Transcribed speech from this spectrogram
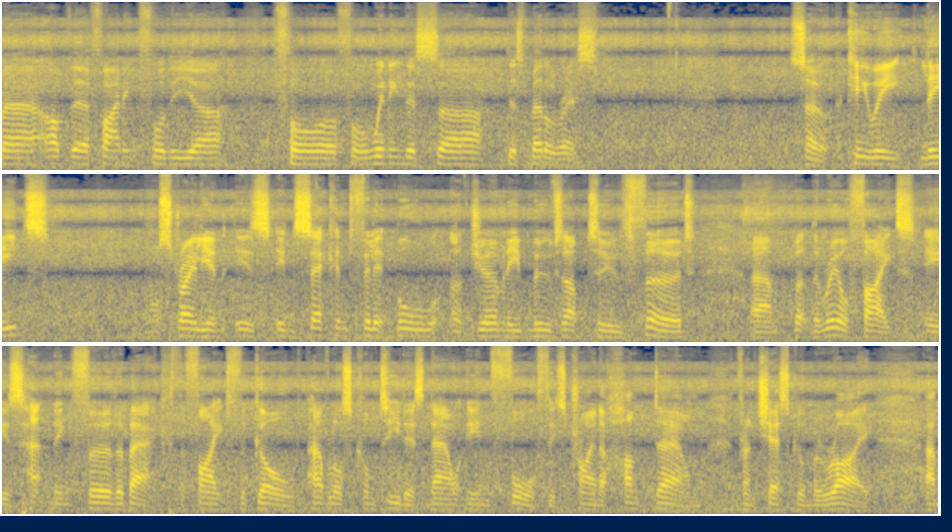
uh, up there fighting for the uh, for for winning this uh, this medal race. So a Kiwi leads. An Australian is in second. Philip Buhl of Germany moves up to third. Um, but the real fight is happening further back. The fight for gold. Pavlos Kontides now in fourth. is trying to hunt down Francesco Marrai. Um,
